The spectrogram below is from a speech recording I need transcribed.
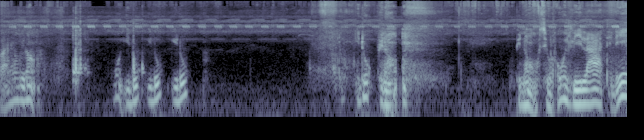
ป่ายังพี่น้อง อีดุกอีดุกอีดุกอีดุกพี่น้อง พี่น้องสิว่าโอ้ยลีลาเถอะเด้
